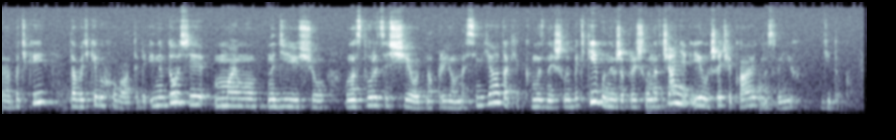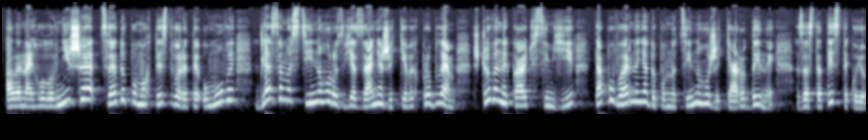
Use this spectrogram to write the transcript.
е, батьки та батьки-вихователі. І невдовзі ми маємо надію, що у нас створиться ще одна прийомна сім'я, так як ми знайшли батьків, вони вже пройшли навчання і лише чекають на своїх діток. Але найголовніше це допомогти створити умови для самостійного розв'язання життєвих проблем, що виникають в сім'ї, та повернення до повноцінного життя родини. За статистикою,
